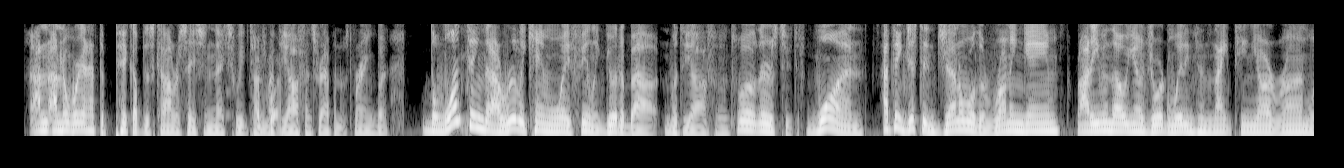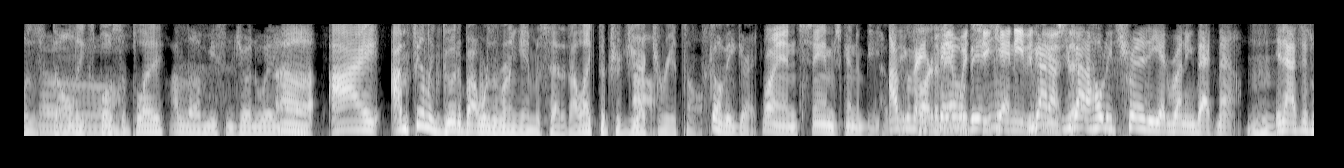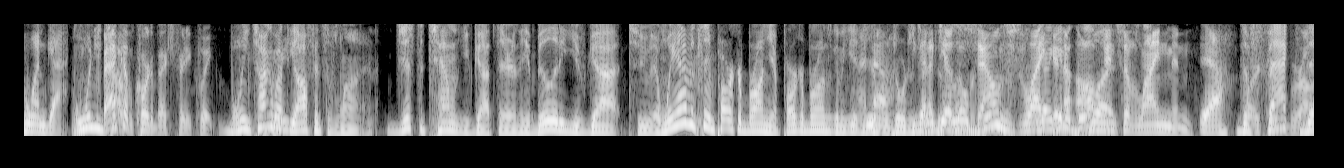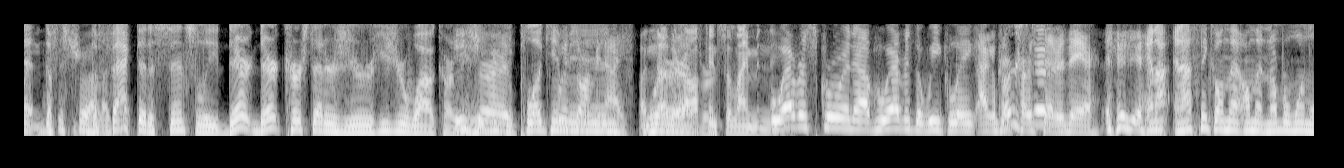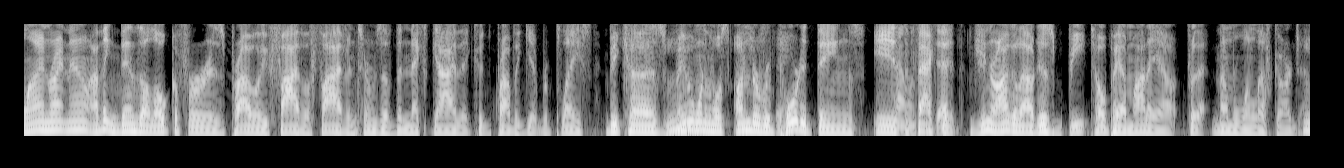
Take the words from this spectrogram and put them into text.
I, I know we're gonna have to pick up this conversation next week talking about the offense wrapping up spring. But the one thing that I really came away feeling good about with the offense, well, there's two things. One, I think just in general, the running game, right? Even though you know Jordan Whittington's 19 yard run was the only Oh. explosive play. I love me some Jordan Whittington. Uh, I I'm feeling good about where the running game is headed. I like the trajectory it's on. it's gonna be great. Well, and Sam's going to be a I was gonna part say of Sam it, will which be. he yeah, can't even you got a, use you got a holy trinity at running back now. Mm-hmm. You're not just one guy. When you talk, Backup quarterback's pretty quick. But when you talk about the offensive line, just the talent you've got there and the ability you've got to, and we haven't seen Parker Braun yet. Parker Braun's going to get I here from Georgia You gotta Tech. get a little summer. Sounds boost. You like gotta get an a boost. offensive lineman. Yeah. the Parker fact Braun. that the, true. The like fact that. essentially Derek Derek Kerstetter's your he's your wild card. He's man. He- your you can plug him Swiss in. Army knife. Another wherever. offensive lineman. name. Whoever's screwing up, whoever's the weak link, I can put Kerstetter. Kerstetter there. And I and I think on that on that number one line right now, I think Denzel Okafor is probably five of five in terms of the next guy that could probably get replaced because maybe one of the most underreported things is the fact that Junior Angilau just beat Tope Imade out for that number one left guard job.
